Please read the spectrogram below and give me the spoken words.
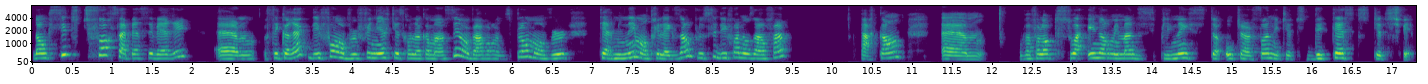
Donc, si tu te forces à persévérer, euh, c'est correct. Des fois, on veut finir qu'est-ce qu'on a commencé, on veut avoir un diplôme, on veut terminer, montrer l'exemple aussi, des fois, nos enfants. Par contre, euh, il va falloir que tu sois énormément discipliné si tu n'as aucun fun et que tu détestes ce que tu fais.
